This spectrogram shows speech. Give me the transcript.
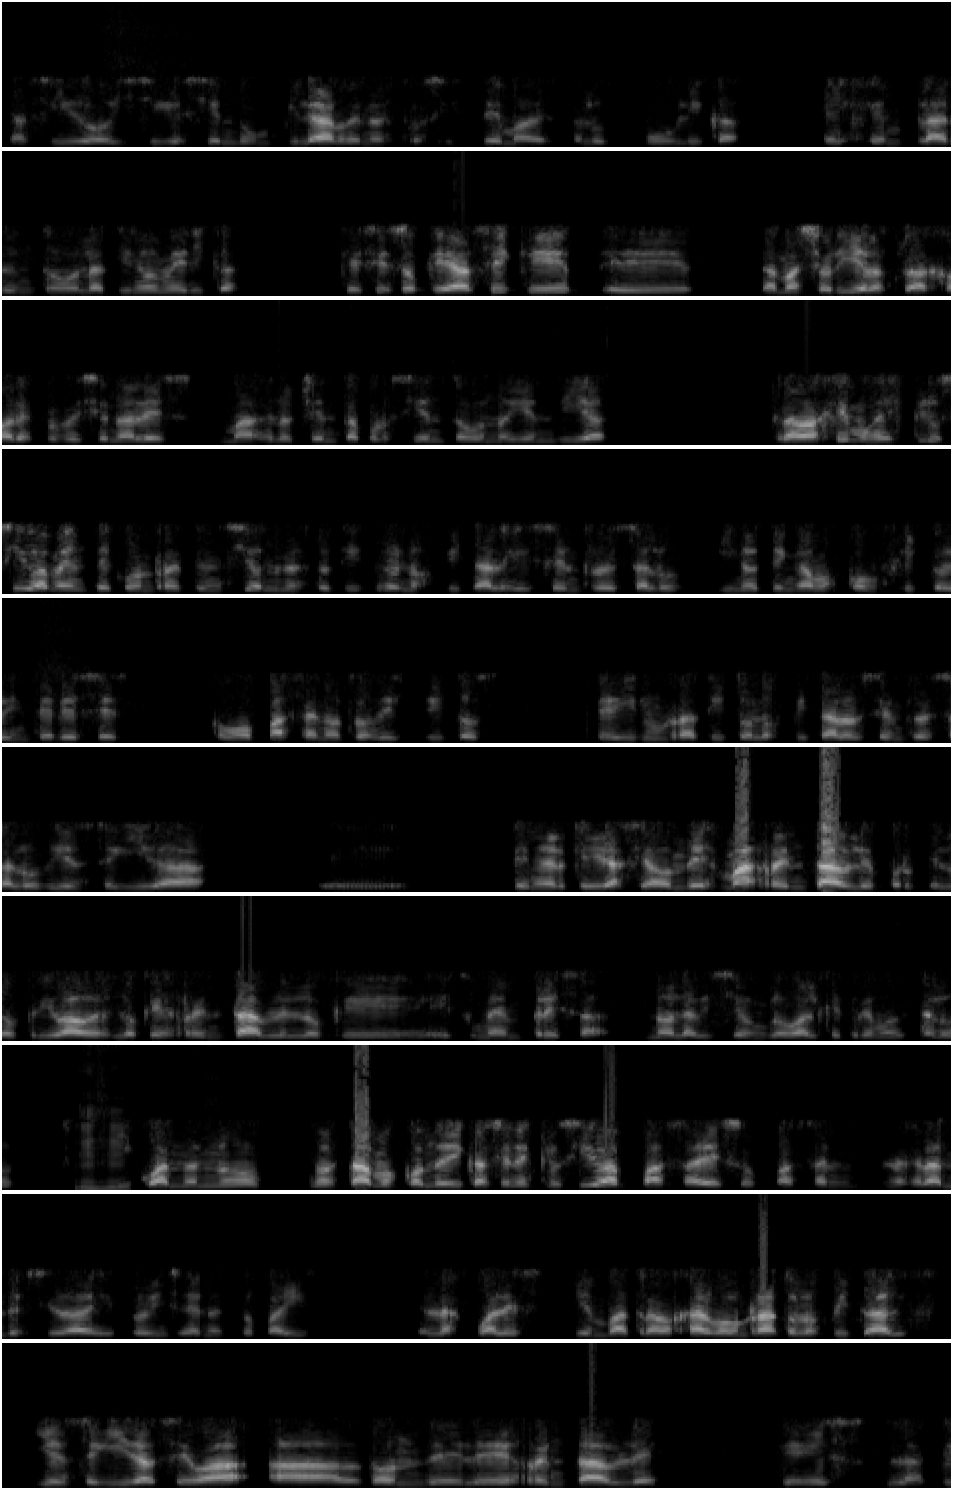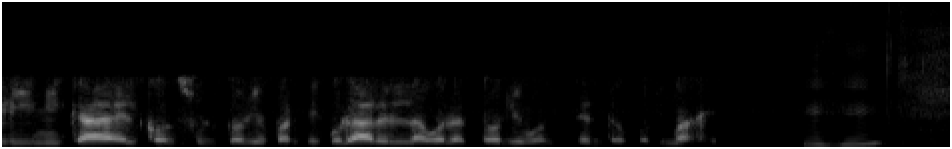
que ha sido y sigue siendo un pilar de nuestro sistema de salud pública ejemplar en toda Latinoamérica, que es eso que hace que eh, la mayoría de los trabajadores profesionales, más del 80% aún hoy en día, trabajemos exclusivamente con retención de nuestro título en hospitales y centros de salud y no tengamos conflicto de intereses como pasa en otros distritos de ir un ratito al hospital o al centro de salud y enseguida eh, tener que ir hacia donde es más rentable porque lo privado es lo que es rentable, lo que es una empresa, no la visión global que tenemos de salud. Y cuando no, no estamos con dedicación exclusiva pasa eso, pasa en las grandes ciudades y provincias de nuestro país en las cuales quien va a trabajar va un rato al hospital y enseguida se va a donde le es rentable, que es la clínica, el consultorio particular, el laboratorio o el centro por imagen.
